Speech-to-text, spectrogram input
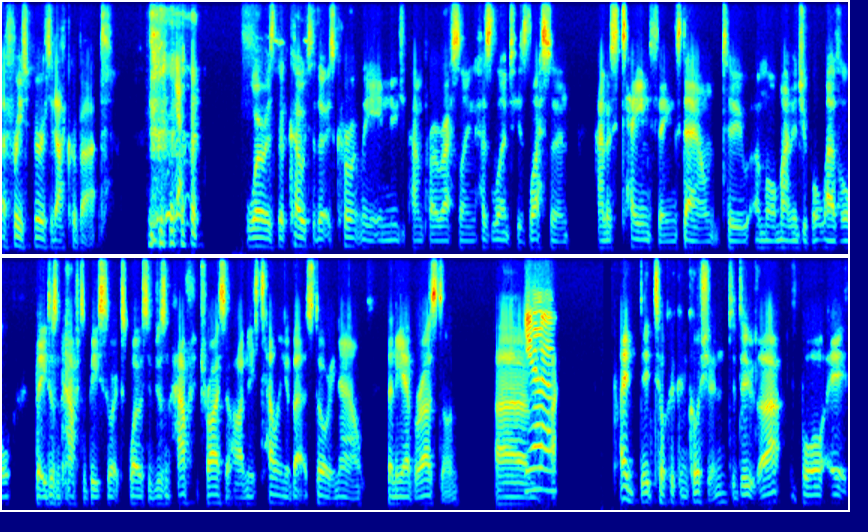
a free spirited acrobat. Yeah. Whereas the Kota that is currently in New Japan Pro Wrestling has learnt his lesson and has tamed things down to a more manageable level. That he doesn't have to be so explosive, he doesn't have to try so hard, and he's telling a better story now than he ever has done. Um, Yeah. I, it took a concussion to do that, but it,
